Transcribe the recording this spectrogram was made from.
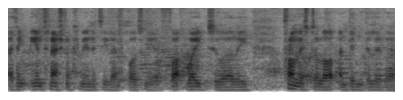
I think the international community left Bosnia way too early, promised a lot and didn't deliver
